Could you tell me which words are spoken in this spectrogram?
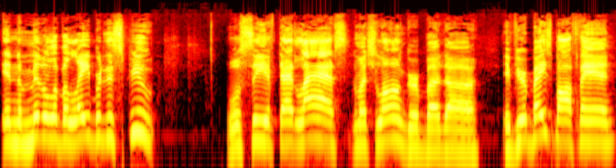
in the middle of a labor dispute. We'll see if that lasts much longer, but uh if you're a baseball fan,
